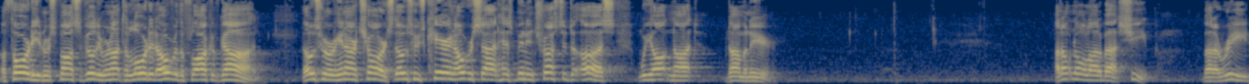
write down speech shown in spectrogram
authority and responsibility. We're not to lord it over the flock of God those who are in our charge, those whose care and oversight has been entrusted to us, we ought not domineer. I don't know a lot about sheep, but I read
